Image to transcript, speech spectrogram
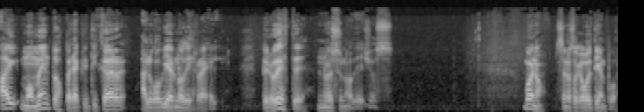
hay momentos para criticar al gobierno de Israel pero este no es uno de ellos. Bueno, se nos acabó el tiempo.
